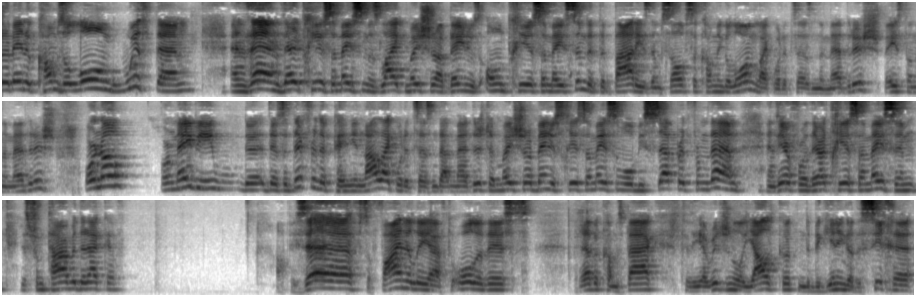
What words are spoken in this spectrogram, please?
Rabbeinu comes along with them, and then their Tchias Amesim is like Moshe Rabbeinu's own Tchias Amesim, that the bodies themselves are coming along, like what it says in the Medrash, based on the Medrash. Or no, or maybe there's a different opinion, not like what it says in that Medrash, that Moshe Rabbeinu's Tchias Amesim will be separate from them, and therefore their Tchias Amesim is from Tarva Derekev. So finally, after all of this, Rebbe comes back to the original Yalkut in the beginning of the Sikha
